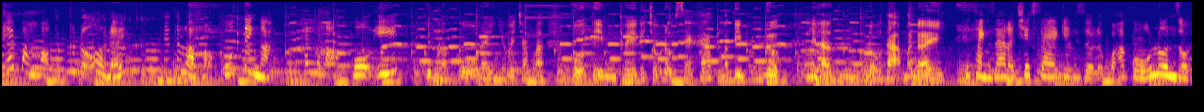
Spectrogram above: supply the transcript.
Thế mà họ vẫn cứ đỗ ở đấy. Thế tức là họ cố tình à? Hay là họ cố ý? Cũng là cố đấy nhưng mà chắc là cố tìm thuê cái chỗ đậu xe khác mà tìm không được Ừ. nên là đỗ tạm ở đây. Thế thành ra là chiếc xe kia bây giờ là quá cố luôn rồi.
